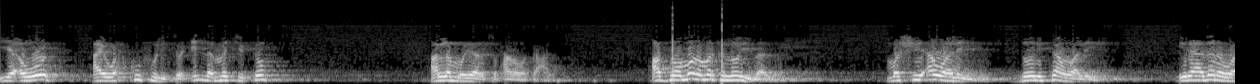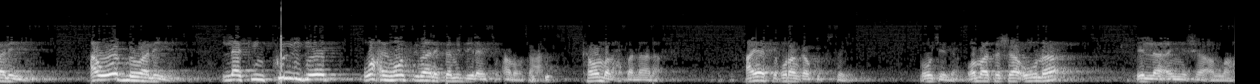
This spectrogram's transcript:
إيا أول أي وحكوف لسو إلا مشيكو علمه يا سبحانه وتعالى الدومان مارك اللوي بالله مشيئة وليه دونيتان والي إرادنا والي أودنا والي لكن كل جيد وحي هو سمالك تميد إلهي سبحانه وتعالى. كما مرح بنانا. آيات القرآن كانت تسمي وجد وما تشاؤون إلا أن يشاء الله.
